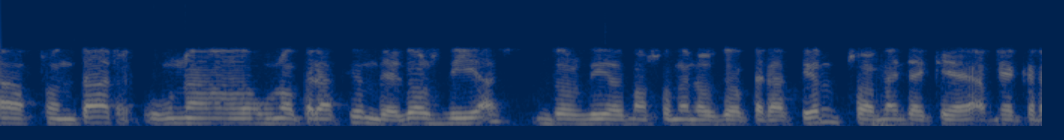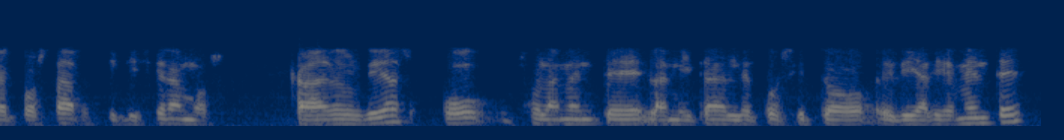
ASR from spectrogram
afrontar una, una operación de dos días, dos días más o menos de operación, solamente que, habría que repostar si quisiéramos cada dos días o solamente la mitad del depósito eh, diariamente.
